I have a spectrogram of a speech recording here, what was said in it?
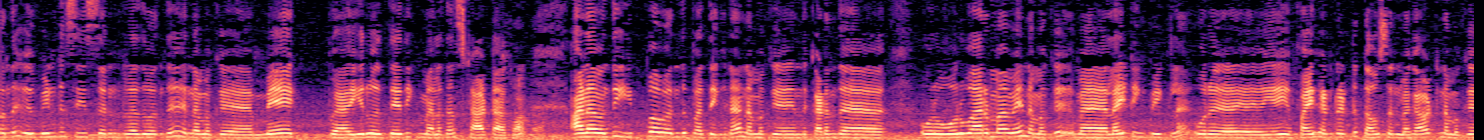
வந்து விண்டு சீசன்ன்றது வந்து நமக்கு மே இருபது தேதிக்கு மேல தான் ஸ்டார்ட் ஆகும் ஆனா வந்து இப்போ வந்து பாத்தீங்கன்னா நமக்கு இந்த கடந்த ஒரு ஒரு வாரமாவே நமக்கு லைட்டிங் பீக்ல ஒரு five hundred to thousand megawatt நமக்கு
